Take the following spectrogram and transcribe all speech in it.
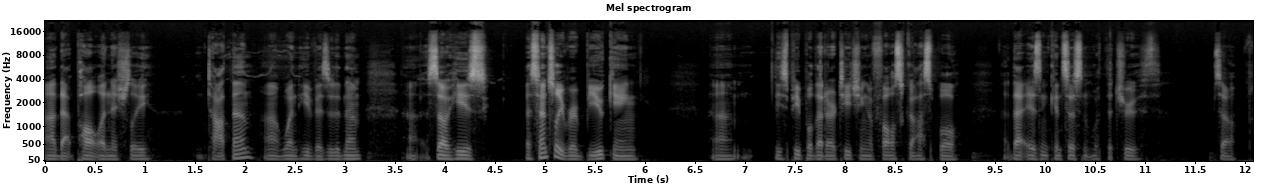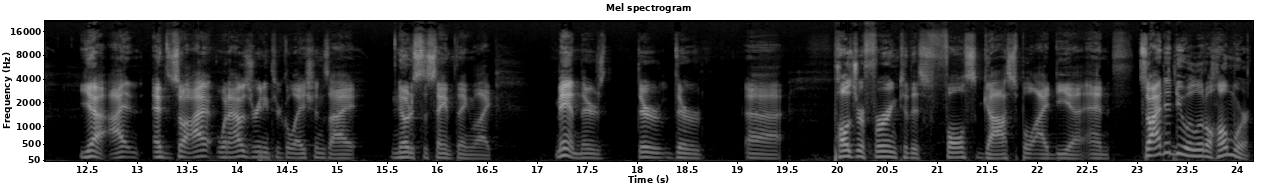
uh, that Paul initially taught them uh, when he visited them. Uh, so he's essentially rebuking um, these people that are teaching a false gospel that isn't consistent with the truth. So, yeah, I and so I when I was reading through Galatians, I noticed the same thing. Like, man, there's there there uh, Paul's referring to this false gospel idea, and so I did do a little homework.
